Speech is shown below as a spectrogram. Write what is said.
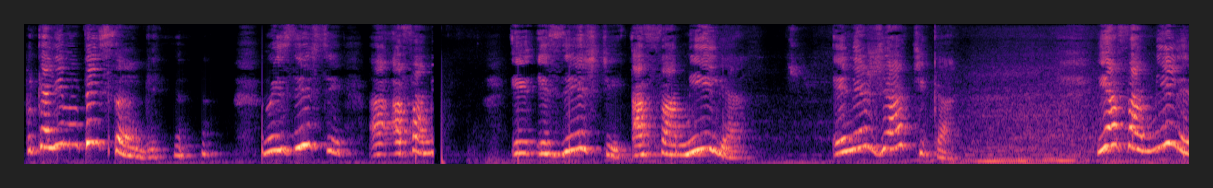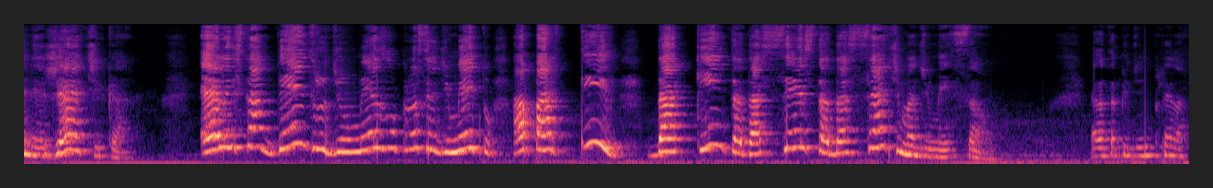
Porque ali não tem sangue. Não existe a, a família. Existe a família energética. E a família energética, ela está dentro de um mesmo procedimento a partir da quinta, da sexta, da sétima dimensão. Ela está pedindo para ela.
